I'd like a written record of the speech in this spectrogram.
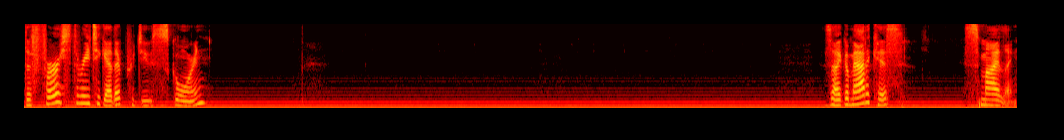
The first three together produce scorn, Zygomaticus smiling.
